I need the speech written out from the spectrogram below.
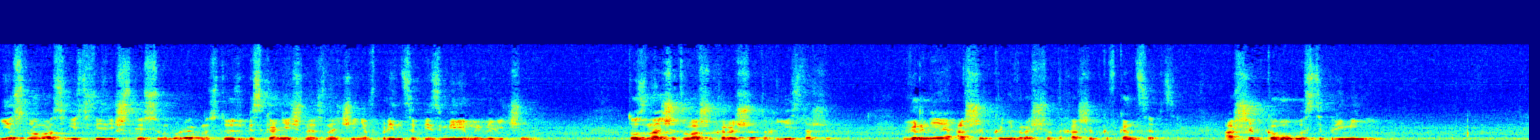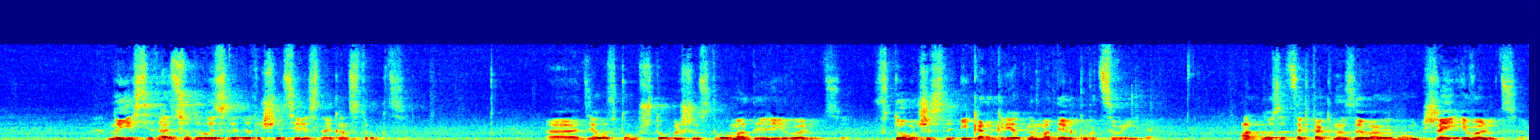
Если у вас есть физическая сингулярность, то есть бесконечное значение в принципе измеримой величины, то значит в ваших расчетах есть ошибка. Вернее, ошибка не в расчетах, ошибка в концепции. Ошибка в области применения. Но есть отсюда следует очень интересная конструкция. Э, дело в том, что большинство моделей эволюции, в том числе и конкретно модель Курцвейля, относятся к так называемым J-эволюциям.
